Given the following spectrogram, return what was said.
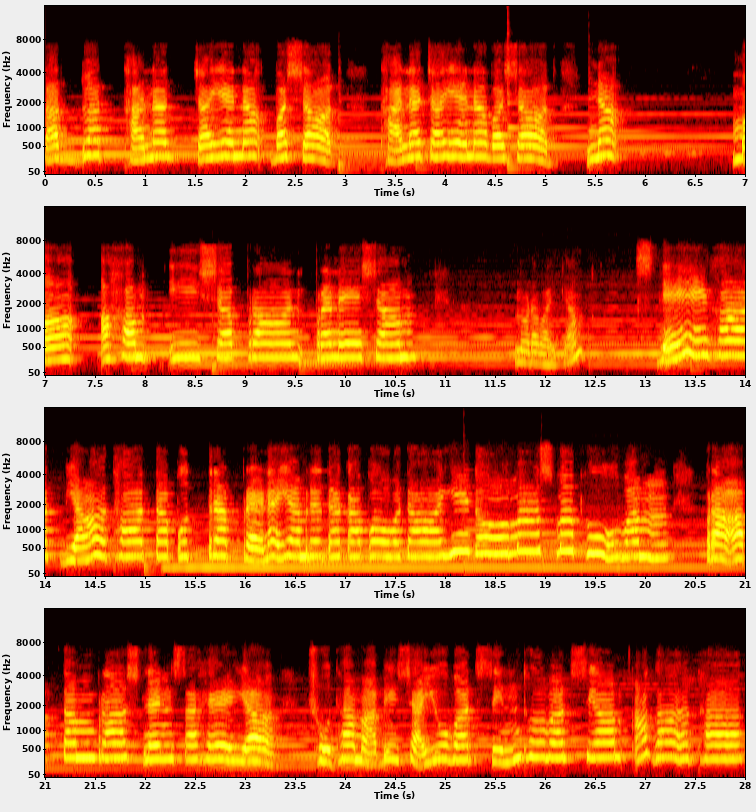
तद्वत् धनचयनवशात् खाना चाहिए न वशात न। मा अहम ईश प्राण, प्रणेशम। नोड वाक्यम स्नेहात् पुत्र प्रणय मृत कपोदायितो मास्म भुवं प्राप्तं प्राश्नन् सहेय। क्षुधमभिषयुवत् सिन्धुवत्स्याम् अगाथा।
